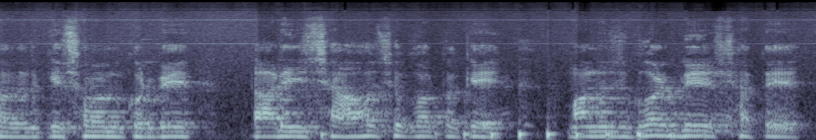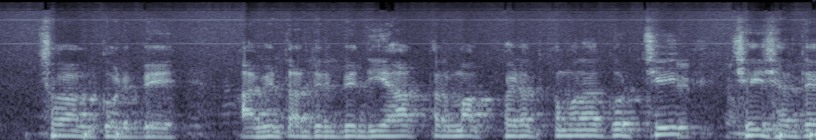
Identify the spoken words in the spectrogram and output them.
তাদেরকে স্মরণ করবে তার এই সাহসিকতাকে মানুষ গর্বের সাথে স্মরণ করবে। আমি তাদের বেদিয়ে আত্মার মাগ ফেরত কামনা করছি। সেই সাথে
